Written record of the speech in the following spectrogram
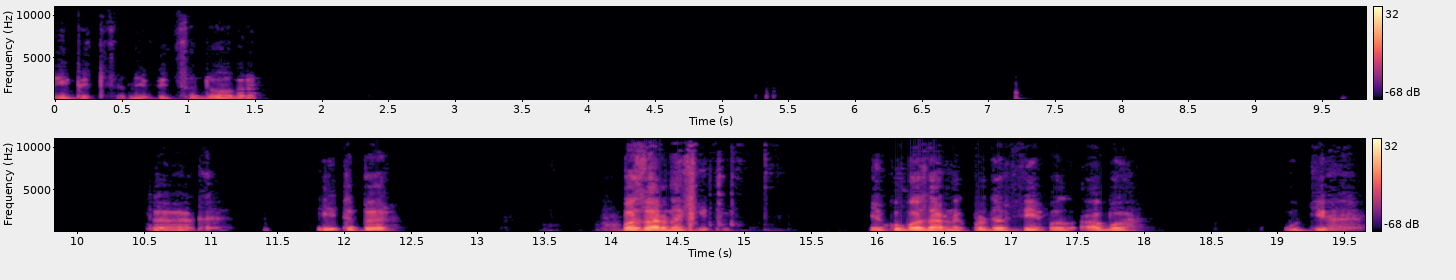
Ліпиться, ліпиться добре. Так. І тепер базарна хід. Як у базарних продавців або у тих,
